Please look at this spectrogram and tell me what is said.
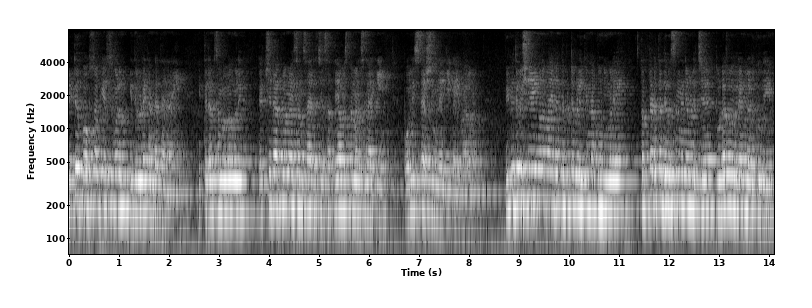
എട്ട് പോക്സോ കേസുകളും ഇതിലൂടെ കണ്ടെത്താനായി. ഇത്തരം സംഭവങ്ങളിൽ രക്ഷിതാക്കളുമായി സംസാരിച്ച് സത്യാവസ്ഥ മനസ്സിലാക്കി പോലീസ് സ്റ്റേഷനിലേക്ക് കൈമാറും. വിവിധ വിഷയങ്ങളുമായി ബന്ധപ്പെട്ട് വിളിക്കുന്ന കുഞ്ഞുങ്ങളെ തൊട്ടടുത്ത ദിവസം തന്നെ വിളിച്ച് തുടർ വിവരങ്ങൾ എടുക്കുകയും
